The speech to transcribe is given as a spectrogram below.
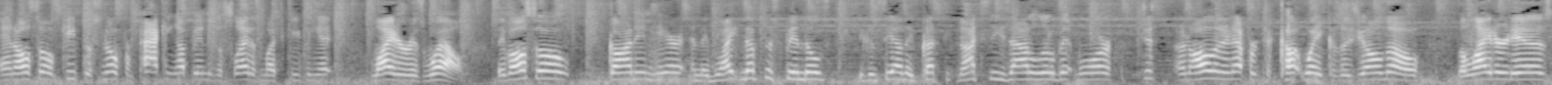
and also keep the snow from packing up into the sled as much, keeping it lighter as well. They've also gone in here and they've lightened up the spindles. You can see how they've cut, notched these out a little bit more, just an, all in an effort to cut weight, because as you all know, the lighter it is,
